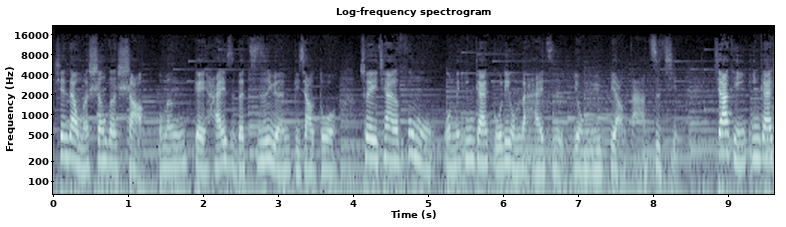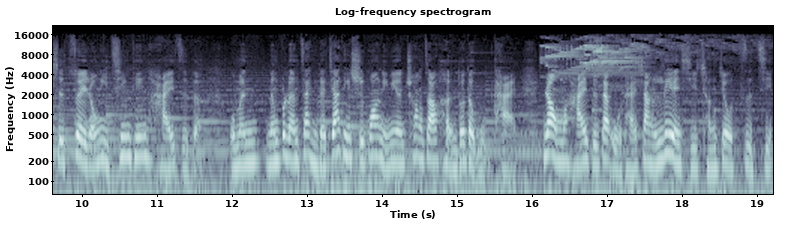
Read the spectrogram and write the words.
现在我们生的少，我们给孩子的资源比较多，所以亲爱的父母，我们应该鼓励我们的孩子勇于表达自己。家庭应该是最容易倾听孩子的。我们能不能在你的家庭时光里面创造很多的舞台，让我们孩子在舞台上练习成就自己？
